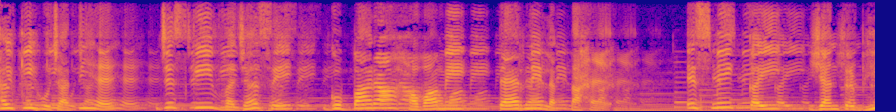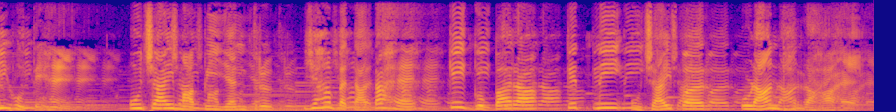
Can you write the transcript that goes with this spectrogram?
हल्की हो जाती है, जिसकी वजह से गुब्बारा हवा में तैरने लगता है। इसमें कई यंत्र भी होते हैं। ऊंचाई मापी यंत्र यह बताता है कि गुब्बारा कितनी ऊंचाई पर उड़ान भर रहा है।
